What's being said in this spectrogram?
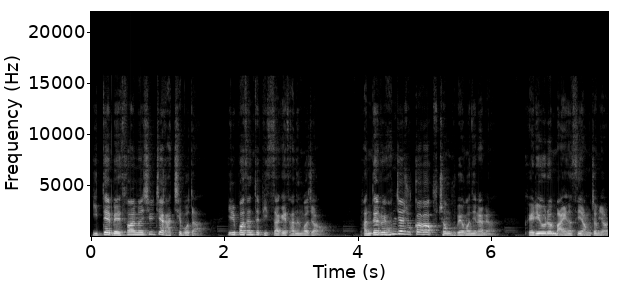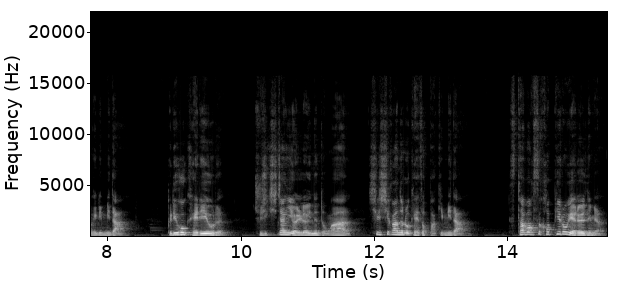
이때 매수하면 실제 가치보다 1% 비싸게 사는 거죠. 반대로 현재 주가가 9,900원이라면 괴리율은 마이너스 0.01입니다. 그리고 괴리율은 주식시장이 열려있는 동안 실시간으로 계속 바뀝니다. 스타벅스 커피로 예를 들면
